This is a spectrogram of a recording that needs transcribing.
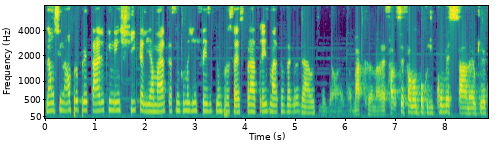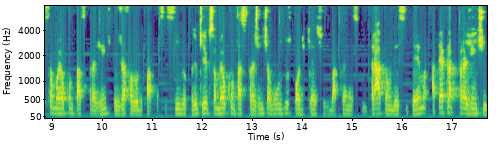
né, um sinal proprietário que identifica ali a marca, assim como a gente fez aqui um processo para três marcas da Gradala. Legal, é bacana, né? Você falou um pouco de começar, né? Eu queria que o Samuel contasse pra gente, ele já falou do Papo Acessível, mas eu queria que o Samuel contasse pra gente alguns dos podcasts bacanas que tratam desse tema, até pra, pra gente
